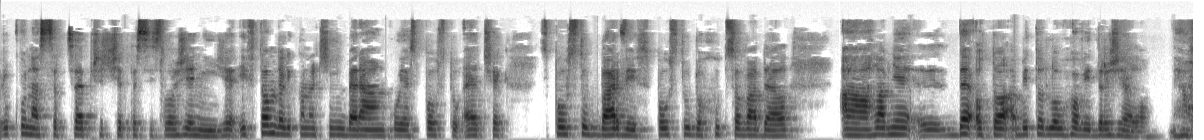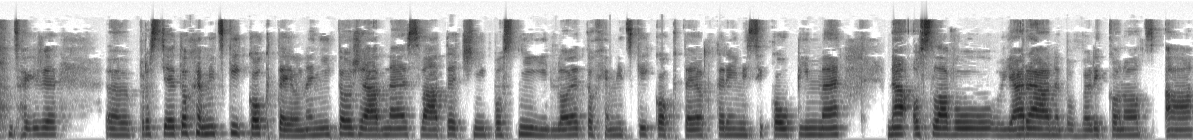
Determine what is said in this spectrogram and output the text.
ruku na srdce přečtěte si složení, že i v tom velikonočním beránku je spoustu éček, spoustu barvy, spoustu dochucovadel a hlavně jde o to, aby to dlouho vydrželo. Jo? Takže prostě je to chemický koktejl, není to žádné sváteční postní jídlo, je to chemický koktejl, který my si koupíme na oslavu jara nebo velikonoc a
